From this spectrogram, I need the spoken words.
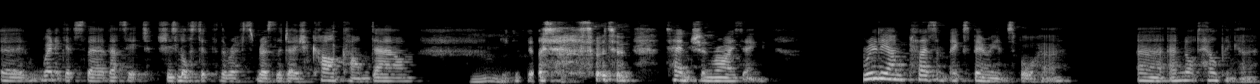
uh, when it gets there, that's it. She's lost it for the rest, rest of the day. She can't calm down. Mm. You can feel a sort of tension rising. Really unpleasant experience for her uh, and not helping her.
